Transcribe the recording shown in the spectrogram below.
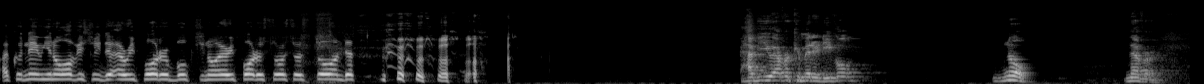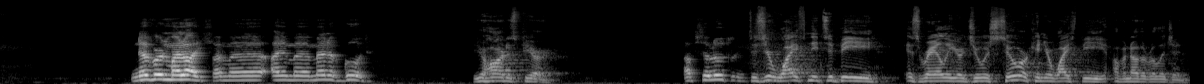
I could name, you know, obviously the Harry Potter books, you know, Harry Potter, Sorcerer's Stone. That's Have you ever committed evil? no, Never. never in my life. I'm a, I'm a man of good. Your heart is pure. Absolutely. Does your wife need to be Israeli or Jewish too, or can your wife be of another religion?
